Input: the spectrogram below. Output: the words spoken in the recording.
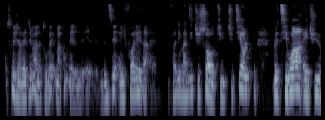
Parce que j'avais du mal à trouver. Ma femme, elle, me disait, il faut aller là. elle m'a dit, tu sors, tu, tu tires le, tiroir et tu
